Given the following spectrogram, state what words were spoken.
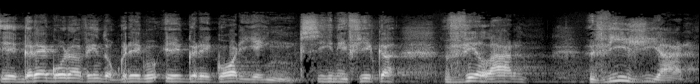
Egrégora vem do grego egregorien, que significa velar, vigiar.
